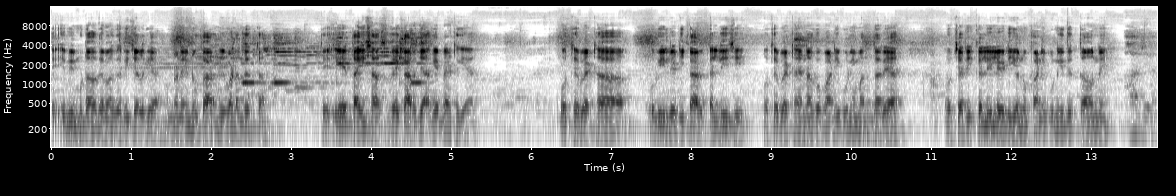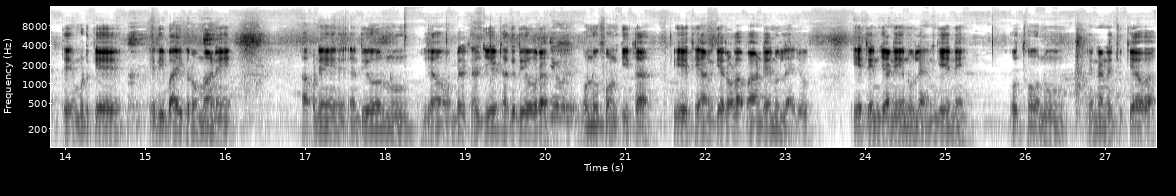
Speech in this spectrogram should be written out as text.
ਤੇ ਇਹ ਵੀ ਮੁੰਡਾ ਉਹਦੇ ਮਗਰ ਹੀ ਚਲ ਗਿਆ, ਉਹਨਾਂ ਨੇ ਇਹਨੂੰ ਘਰ ਨਹੀਂ ਵੜਨ ਦਿੱਤਾ ਤੇ ਇਹ ਤਾਈ ਸੱਸ ਦੇ ਘਰ ਜਾ ਕੇ ਬੈਠ ਗਿਆ। ਉੱਥੇ ਬੈਠਾ ਉਹ ਵੀ ਲੇਡੀ ਘਰ ਕੱਲੀ ਸੀ ਉੱਥੇ ਬੈਠਾ ਇਹਨਾਂ ਕੋ ਪਾਣੀ ਪੂਣੀ ਮੰਗਦਾ ਰਿਹਾ। ਉਹ ਵਿਚਾਰੀ ਕੱਲੀ ਲੇਡੀ ਉਹਨੂੰ ਪਾਣੀ ਪੂਣੀ ਦਿੱਤਾ ਉਹਨੇ। ਤੇ ਮੁੜ ਕੇ ਇਹਦੀ ਵਾਈਫ ਰੋਮਾ ਨੇ ਆਪਣੇ ਦਿਓਰ ਨੂੰ ਜਾਂ ਮੇਰੇ ਖਿਆਲ ਜੇਠ ਆ ਕਿ ਦਿਓਰ ਆ ਉਹਨੂੰ ਫੋਨ ਕੀਤਾ ਵੀ ਇੱਥੇ ਆਣ ਕੇ ਰੌਲਾ ਪਾਉਣ ਡਿਆ ਇਹਨੂੰ ਲੈ ਜਾਓ। ਇਹ ਤਿੰਨ ਜਣੇ ਇਹਨੂੰ ਲੈਣ ਗਏ ਨੇ। ਉੱਥੋਂ ਉਹਨੂੰ ਇਹਨਾਂ ਨੇ ਚੁੱਕਿਆ ਵਾ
